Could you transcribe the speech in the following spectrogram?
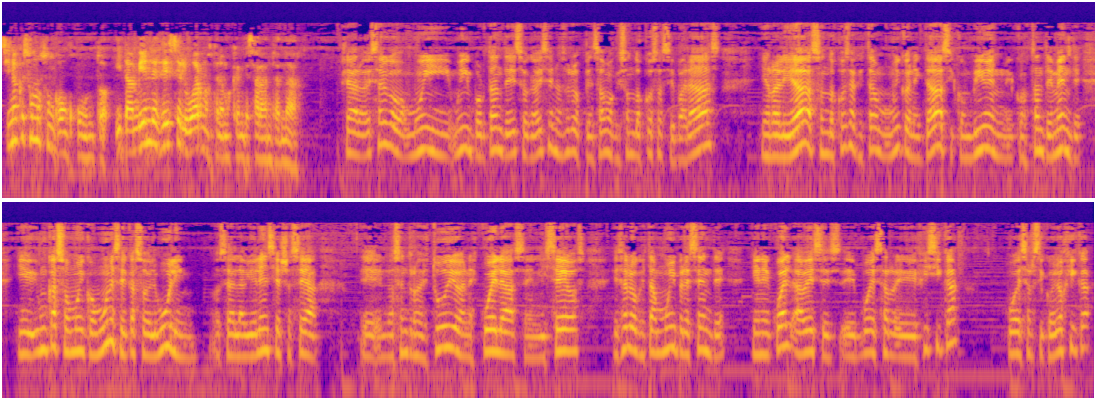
sino que somos un conjunto y también desde ese lugar nos tenemos que empezar a entender. Claro, es algo muy muy importante eso, que a veces nosotros pensamos que son dos cosas separadas y en realidad son dos cosas que están muy conectadas y conviven constantemente. Y un caso muy común es el caso del bullying, o sea, la violencia ya sea eh, en los centros de estudio, en escuelas, en liceos, es algo que está muy presente y en el cual a veces eh, puede ser eh, física, puede ser psicológica,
